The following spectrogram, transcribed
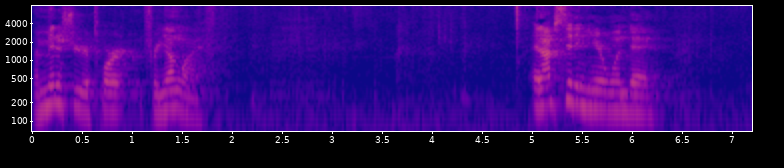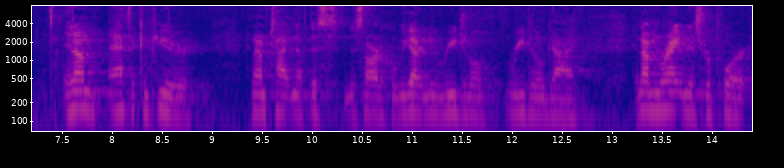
a ministry report for Young Life. And I'm sitting here one day, and I'm at the computer, and I'm tightening up this, this article. We got a new regional regional guy, and I'm writing this report.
